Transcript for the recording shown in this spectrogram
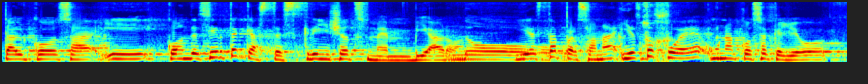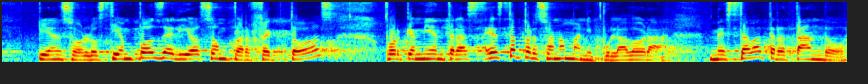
tal cosa, y con decirte que hasta screenshots me enviaron. No. Y esta persona, y esto fue una cosa que yo pienso, los tiempos de Dios son perfectos, porque mientras esta persona manipuladora me estaba tratando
